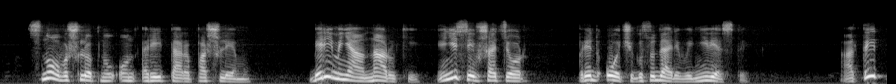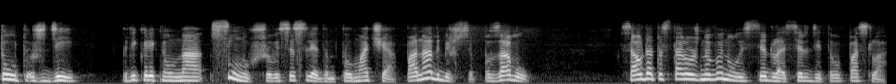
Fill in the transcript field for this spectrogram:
— снова шлепнул он Рейтара по шлему. «Бери меня на руки и неси в шатер пред очи государевой невесты. А ты тут жди!» — прикрикнул на сунувшегося следом толмача. «Понадобишься? Позову!» Солдат осторожно вынул из седла сердитого посла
